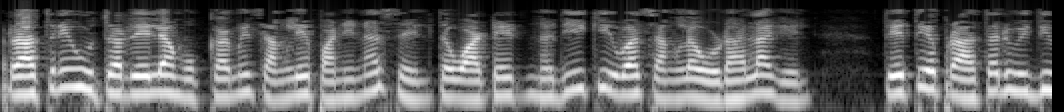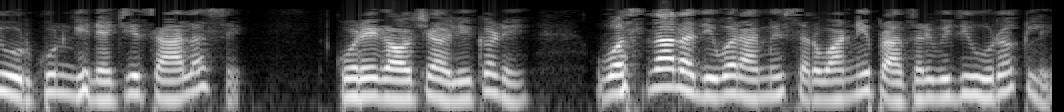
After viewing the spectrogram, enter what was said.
रात्री उतरलेल्या मुक्कामी चांगले पाणी नसेल तर वाटेत नदी किंवा चांगला ओढा लागेल तेथे प्रातर्विधी उरकून घेण्याची चाल असे. कोरेगावच्या अलीकडे वसना नदीवर आम्ही सर्वांनी प्रातर्विधी उरकले.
